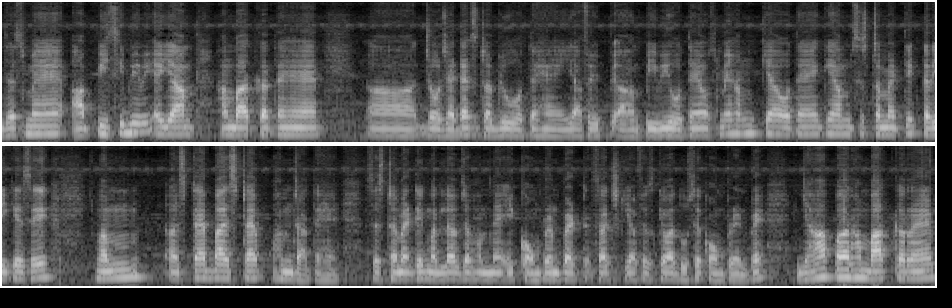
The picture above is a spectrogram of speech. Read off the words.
जिसमें आप पीसीबी भी या हम बात करते हैं जो जेड एक्स डब्ल्यू होते हैं, या फिर पीबी होते हैं, उसमें हम क्या होते हैं कि हम सिस्टमेटिक तरीके से हम स्टेप बाय स्टेप हम जाते हैं। सिस्टमेटिक मतलब जब हमने एक कॉम्पोनेंट पे सर्च किया, फिर उसके बाद दूसरे कॉम्पोनेंट पे। यहाँ पर हम बात कर रहे हैं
